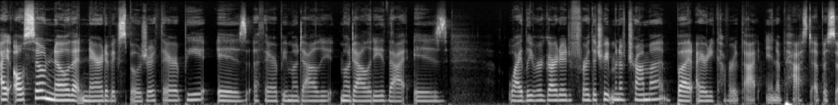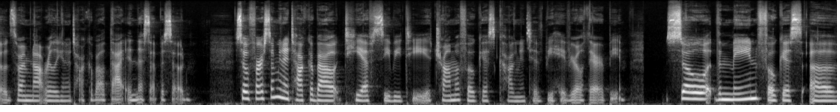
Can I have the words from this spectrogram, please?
I also know that narrative exposure therapy is a therapy modality modality that is widely regarded for the treatment of trauma, but I already covered that in a past episode, so I'm not really going to talk about that in this episode. So, first, I'm going to talk about TFCBT, trauma focused cognitive behavioral therapy. So, the main focus of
